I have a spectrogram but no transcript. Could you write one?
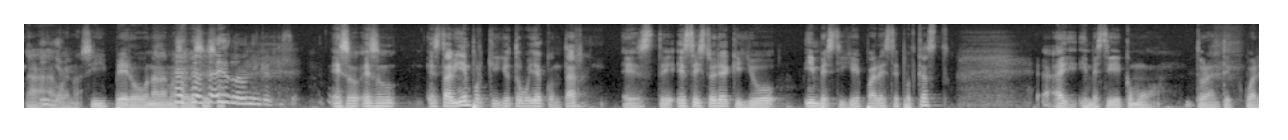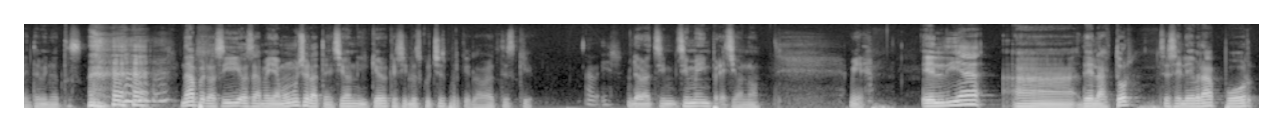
Ah, bueno, sí, pero nada más a veces. es lo único que sé. Eso, eso está bien porque yo te voy a contar este, esta historia que yo investigué para este podcast. Ay, investigué como durante 40 minutos. no, pero sí, o sea, me llamó mucho la atención y quiero que sí lo escuches porque la verdad es que, A ver. la verdad sí, sí me impresionó. Mira, el día ah, del actor se celebra por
